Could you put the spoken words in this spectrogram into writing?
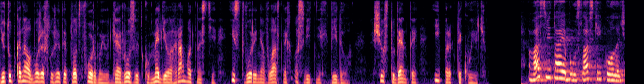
YouTube канал може служити платформою для розвитку медіаграмотності і створення власних освітніх відео, що студенти і практикують. Вас вітає Богуславський коледж,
